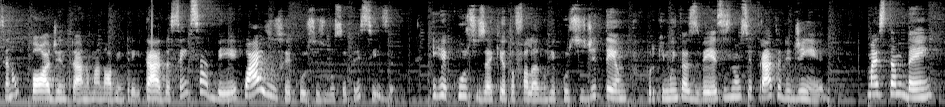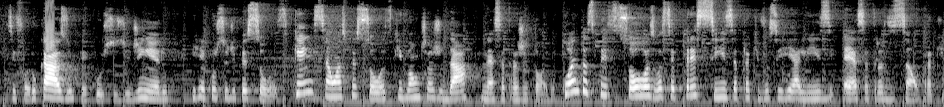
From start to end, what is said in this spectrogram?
você não pode entrar numa nova empreitada sem saber quais os recursos você precisa. E recursos aqui eu estou falando recursos de tempo, porque muitas vezes não se trata de dinheiro, mas também, se for o caso, recursos de dinheiro, e recurso de pessoas. Quem são as pessoas que vão te ajudar nessa trajetória? Quantas pessoas você precisa para que você realize essa transição, para que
